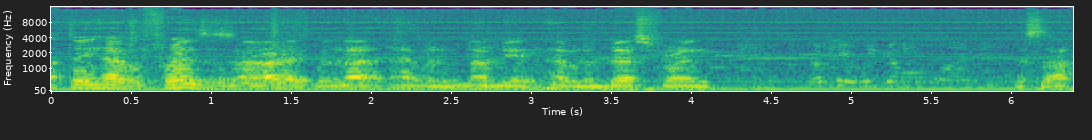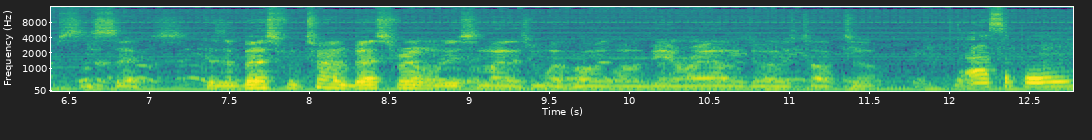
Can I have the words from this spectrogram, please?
I think having friends is alright, but not having not being having a best friend that's the opposite sex. Because the best term best friend will be somebody that you want, always want to be around, that you always talk to. I suppose.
